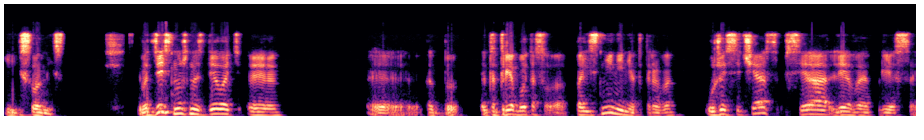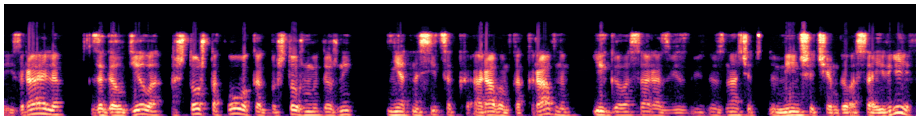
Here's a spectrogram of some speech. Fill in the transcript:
и исламистов. И вот здесь нужно сделать Э, как бы, это требует пояснения некоторого. Уже сейчас вся левая пресса Израиля загалдела, а что ж такого, как бы, что же мы должны не относиться к арабам как к равным, их голоса разве значит меньше, чем голоса евреев?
